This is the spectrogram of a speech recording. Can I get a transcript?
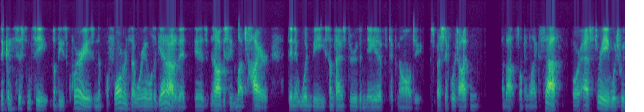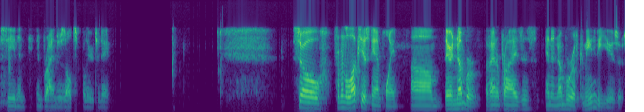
the consistency of these queries and the performance that we're able to get out of it is, is obviously much higher than it would be sometimes through the native technology, especially if we're talking about something like Ceph or S3, which we've seen in, in Brien's results earlier today. So, from an Alluxio standpoint, um, there are a number of enterprises and a number of community users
